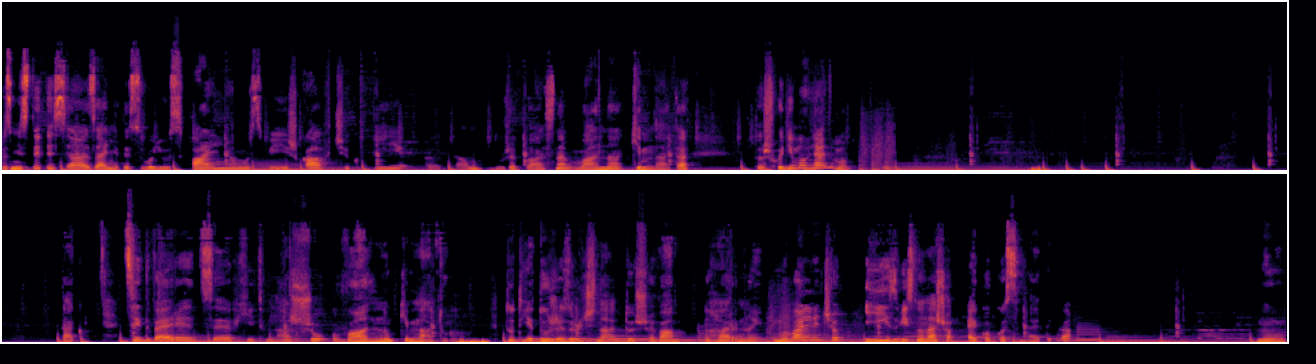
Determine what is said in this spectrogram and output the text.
розміститися, зайняти свою спальню, свій шкафчик, і е, там дуже класна ванна кімната. Тож ходімо глянемо. Так, ці двері це вхід в нашу ванну кімнату. Тут є дуже зручна душева, гарний умивальничок і, звісно, наша екокосметика. Ну,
